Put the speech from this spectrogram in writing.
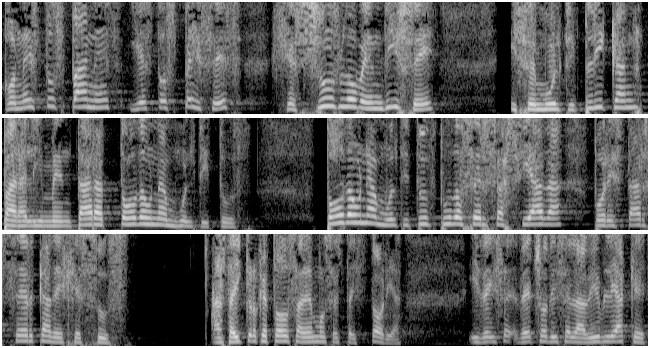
con estos panes y estos peces, Jesús lo bendice y se multiplican para alimentar a toda una multitud. Toda una multitud pudo ser saciada por estar cerca de Jesús. Hasta ahí creo que todos sabemos esta historia. Y de, hecho dice la Biblia que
